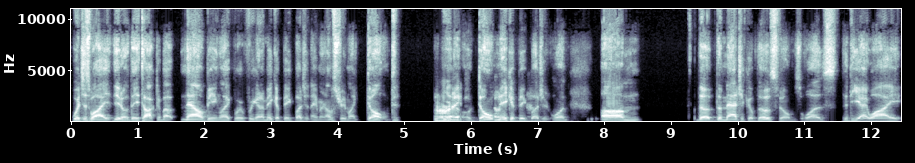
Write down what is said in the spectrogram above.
which is why you know they talked about now being like, well, if we got to make a big budget Nightmare on Elm Street, I'm like, don't, right. you know, don't Don't- make a big budget one. Um, the the magic of those films was the DIY.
